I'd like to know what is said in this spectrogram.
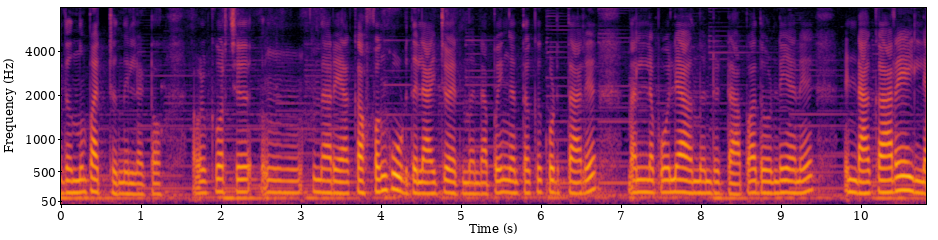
ഇതൊന്നും പറ്റുന്നില്ല കേട്ടോ അവൾക്ക് കുറച്ച് എന്താ പറയുക കഫം കൂടുതലായിട്ട് വരുന്നുണ്ട്. അപ്പോൾ ഇങ്ങനത്തെ ഒക്കെ കൊടുത്താൽ നല്ല പോലെ ആവുന്നുണ്ട് കേട്ടോ അപ്പോൾ അതുകൊണ്ട് ഞാൻ ഉണ്ടാക്കാറേ ഇല്ല.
